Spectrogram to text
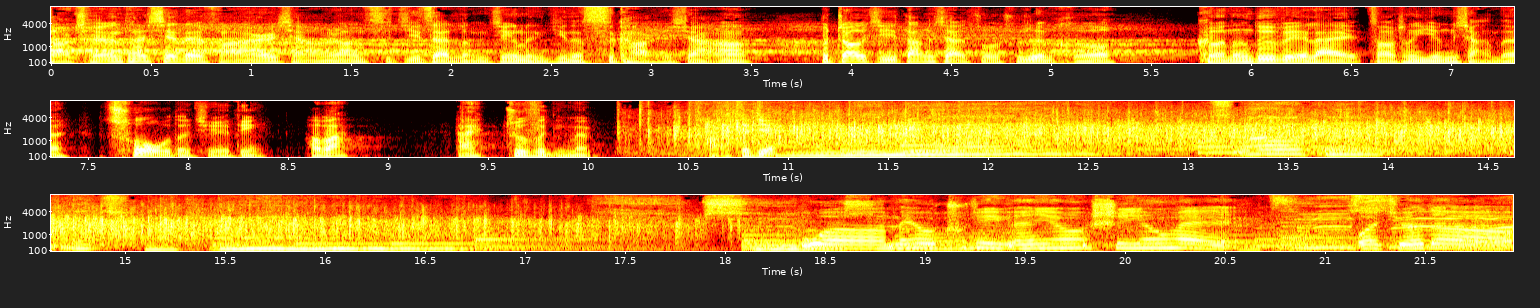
小陈他现在反而想让自己再冷静冷静的思考一下啊，不着急当下做出任何可能对未来造成影响的错误的决定，好吧？哎，祝福你们，好，再见。我没有出去原因是因为我觉得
